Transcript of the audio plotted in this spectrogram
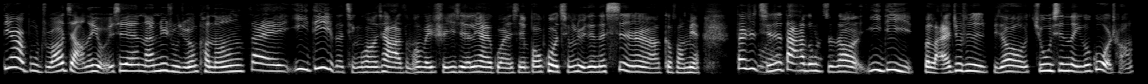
第二部主要讲的有一些男女主角可能在异地的情况下怎么维持一些恋爱关系，包括情侣间的信任啊各方面。但是其实大家都知道，异地本来就是比较揪心的一个过程，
